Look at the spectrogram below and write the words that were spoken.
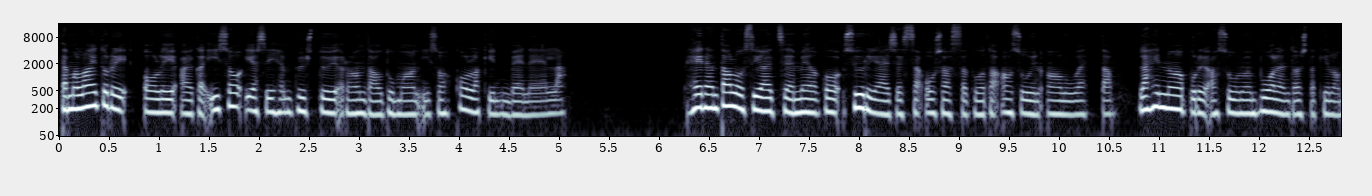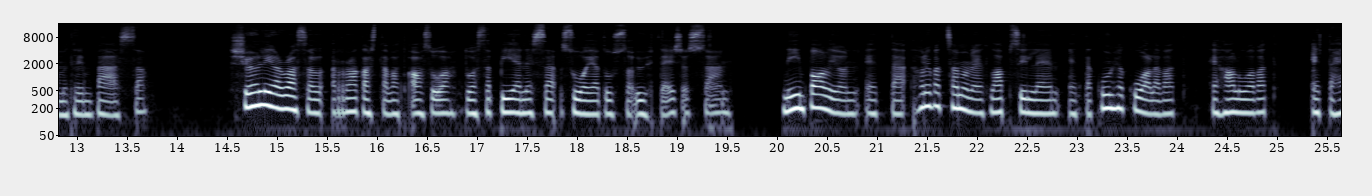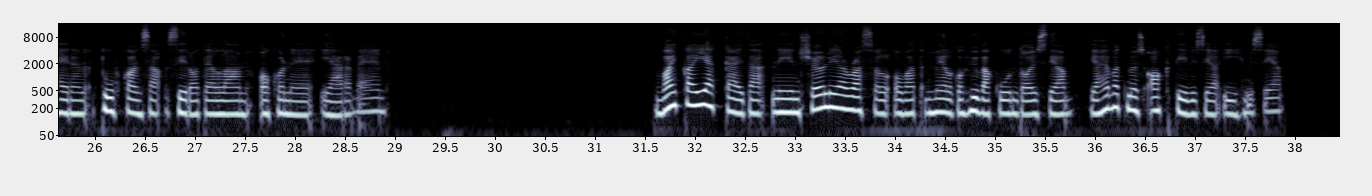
Tämä laituri oli aika iso ja siihen pystyi rantautumaan isohkollakin veneellä. Heidän talo sijaitsee melko syrjäisessä osassa tuota asuinaluetta. Lähin naapuri asuu noin puolentoista kilometrin päässä. Shirley ja Russell rakastavat asua tuossa pienessä suojatussa yhteisössään. Niin paljon, että he olivat sanoneet lapsilleen, että kun he kuolevat, he haluavat, että heidän tuhkansa sirotellaan Okonee-järveen. Vaikka iäkkäitä, niin Shirley ja Russell ovat melko hyväkuntoisia ja he ovat myös aktiivisia ihmisiä.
